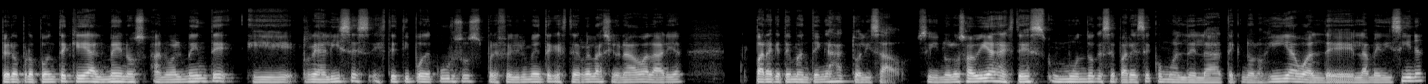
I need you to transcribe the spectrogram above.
pero proponte que al menos anualmente eh, realices este tipo de cursos, preferiblemente que esté relacionado al área para que te mantengas actualizado. Si no lo sabías, este es un mundo que se parece como al de la tecnología o al de la medicina,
